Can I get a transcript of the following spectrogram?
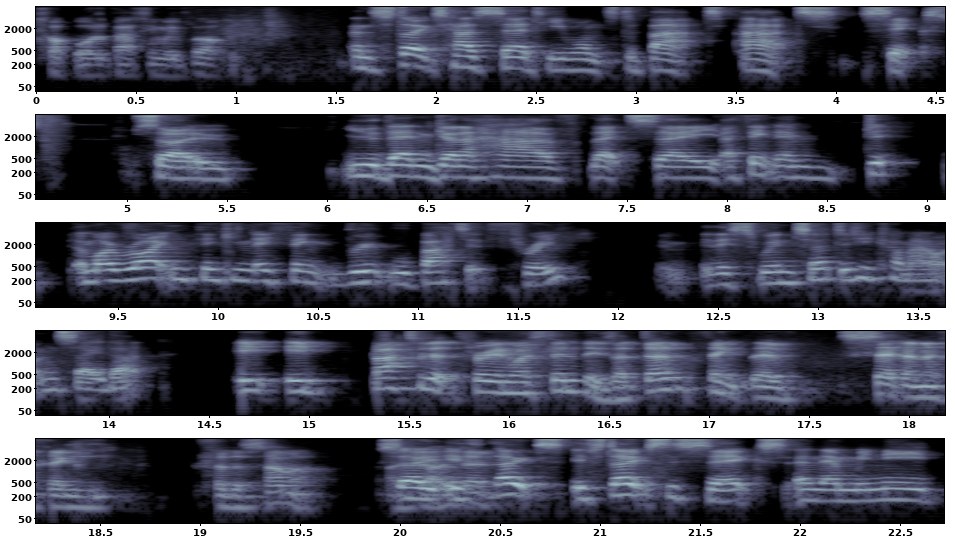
top order batting we've got. And Stokes has said he wants to bat at six. So you're then going to have, let's say, I think then am I right in thinking they think Root will bat at three this winter? Did he come out and say that? He, he batted at three in West Indies. I don't think they've said anything for the summer. So if Stokes if Stokes is six, and then we need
